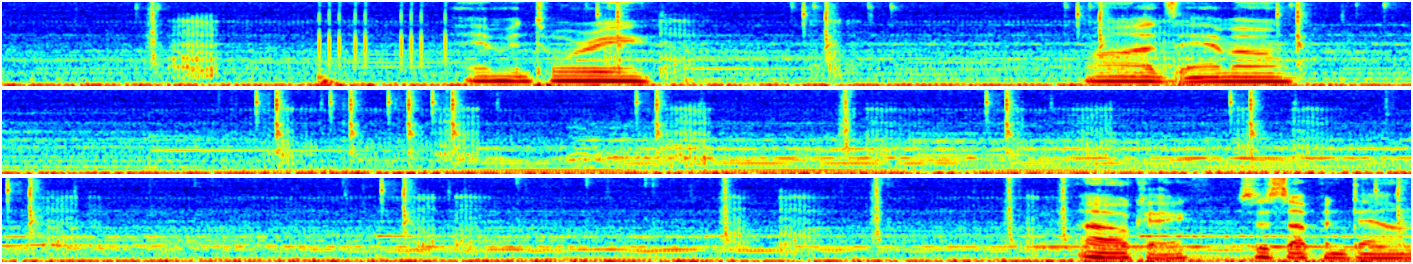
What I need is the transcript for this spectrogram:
Inventory. Mods, ammo. Oh, okay. It's just up and down.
